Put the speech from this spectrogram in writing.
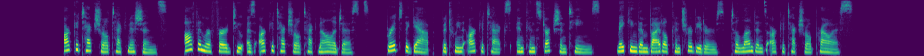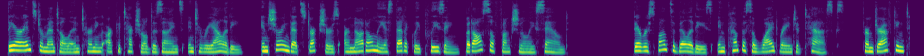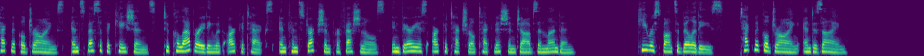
Architectural technicians, often referred to as architectural technologists, bridge the gap between architects and construction teams, making them vital contributors to London's architectural prowess. They are instrumental in turning architectural designs into reality, ensuring that structures are not only aesthetically pleasing but also functionally sound. Their responsibilities encompass a wide range of tasks, from drafting technical drawings and specifications to collaborating with architects and construction professionals in various architectural technician jobs in London. Key responsibilities, technical drawing and design.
